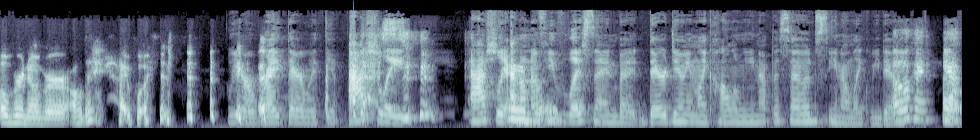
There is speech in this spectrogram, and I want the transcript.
over and over all day, I would. We are right there with you. Ashley, Yes. Ashley, I don't know if you've listened, but they're doing like Halloween episodes, you know, like we do. oh, okay. Oh. Yeah.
